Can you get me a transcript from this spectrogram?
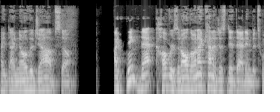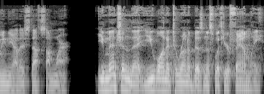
I, I know the job, so I think that covers it all, though. And I kind of just did that in between the other stuff somewhere. You mentioned that you wanted to run a business with your family.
